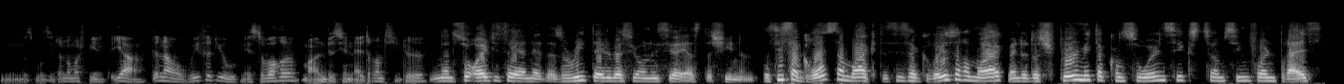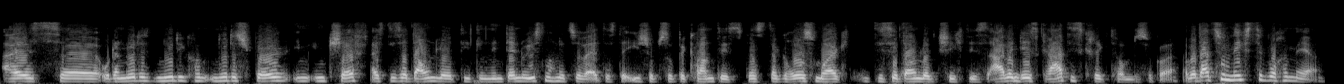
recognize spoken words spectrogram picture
das muss ich dann nochmal spielen. Ja, genau, We Fit You. Nächste Woche mal ein bisschen älteren Titel. Nein, so alt ist er ja nicht. Also Retail-Version ist ja erst erschienen. Das ist ein großer Markt, das ist ein größerer Markt, wenn du das Spiel mit der Konsolen siehst zu einem sinnvollen Preis als äh, oder nur das, nur die nur das Spiel im, im Geschäft als dieser Download-Titel. Nintendo ist noch nicht so weit, dass der eShop so bekannt ist, dass der Großmarkt diese Download-Geschichte ist. Auch wenn die es gratis gekriegt haben sogar. Aber dazu nächste Woche mehr.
